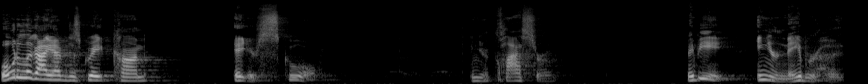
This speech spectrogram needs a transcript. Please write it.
What would it look like to have this great calm at your school, in your classroom, maybe in your neighborhood,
